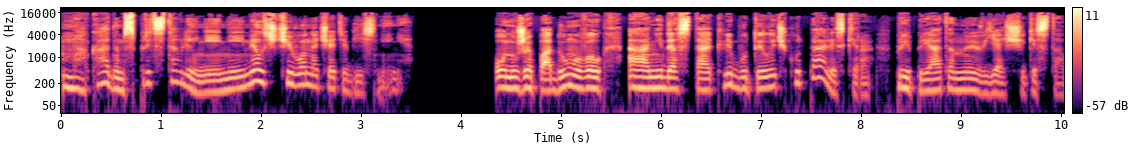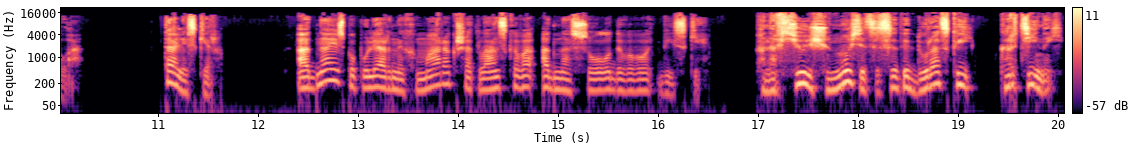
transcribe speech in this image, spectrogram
МакАдамс представления не имел, с чего начать объяснение. Он уже подумывал, а не достать ли бутылочку Талискера, припрятанную в ящике стола. Талискер — одна из популярных марок шотландского односолодового виски. «Она все еще носится с этой дурацкой картиной»,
